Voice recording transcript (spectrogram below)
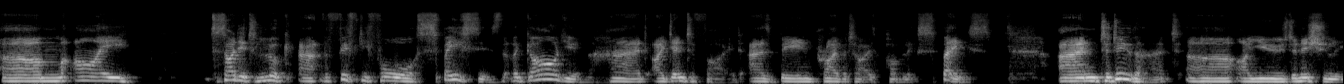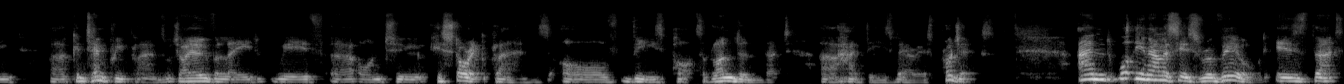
um, I decided to look at the 54 spaces that The Guardian had identified as being privatized public space. And to do that, uh, I used initially uh, contemporary plans, which I overlaid with uh, onto historic plans of these parts of London that uh, had these various projects. And what the analysis revealed is that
